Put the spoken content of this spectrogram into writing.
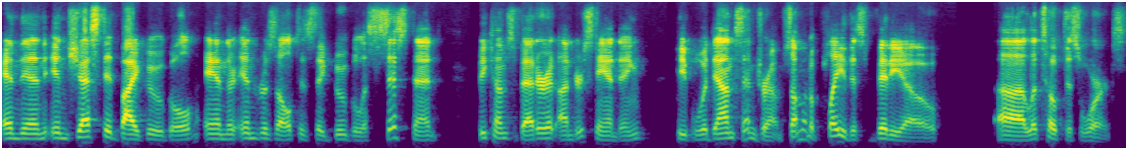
and then ingested by Google. And the end result is that Google Assistant becomes better at understanding people with Down syndrome. So I'm going to play this video. Uh, let's hope this works.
